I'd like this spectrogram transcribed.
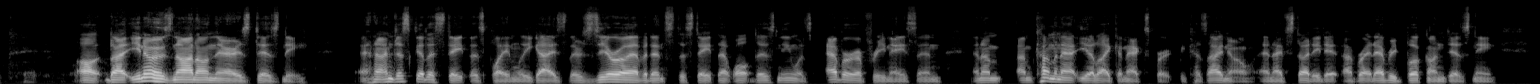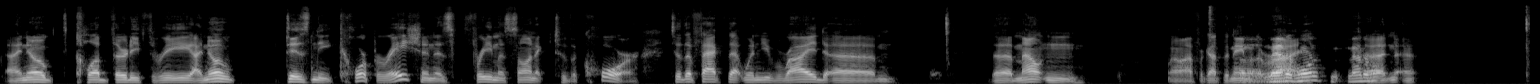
all, but you know who's not on there is Disney. And I'm just going to state this plainly, guys. There's zero evidence to state that Walt Disney was ever a Freemason. And I'm I'm coming at you like an expert because I know and I've studied it. I've read every book on Disney. I know Club 33. I know Disney Corporation is Freemasonic to the core, to the fact that when you ride um, the mountain, well, I forgot the name uh, of the Matterhorn? ride. Matterhorn. Uh,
